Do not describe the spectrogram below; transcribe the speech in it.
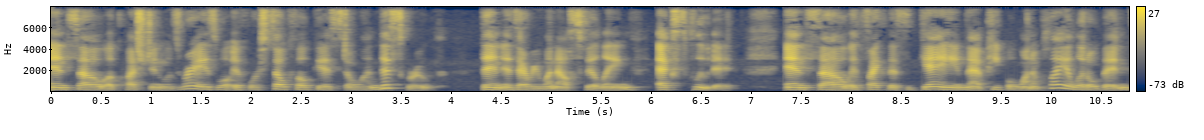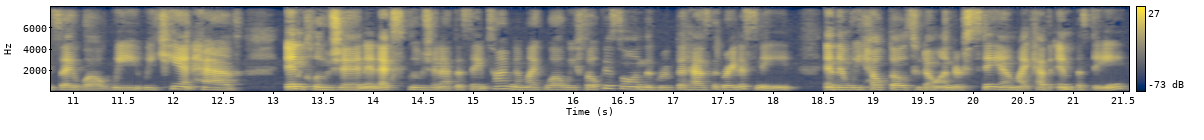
And so a question was raised well, if we're so focused on this group, then is everyone else feeling excluded? And so it's like this game that people want to play a little bit and say, well, we, we can't have inclusion and exclusion at the same time. And I'm like, well, we focus on the group that has the greatest need. And then we help those who don't understand, like have empathy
